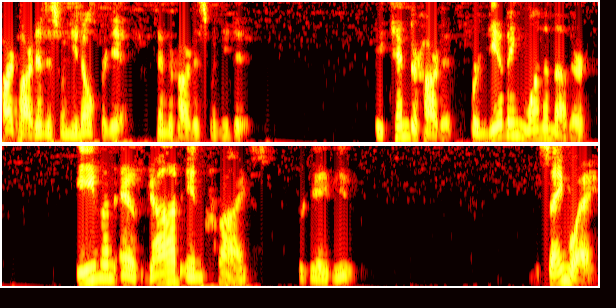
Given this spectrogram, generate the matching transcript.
Hard-hearted is when you don't forgive. Tender-hearted is when you do. Be tender-hearted, forgiving one another, even as God in Christ forgave you the same way,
